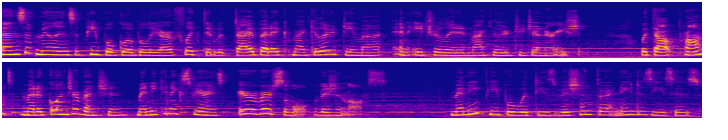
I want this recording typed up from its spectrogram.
Tens of millions of people globally are afflicted with diabetic macular edema and age related macular degeneration. Without prompt medical intervention, many can experience irreversible vision loss. Many people with these vision threatening diseases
